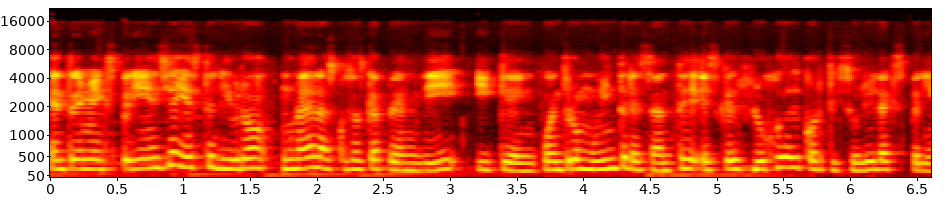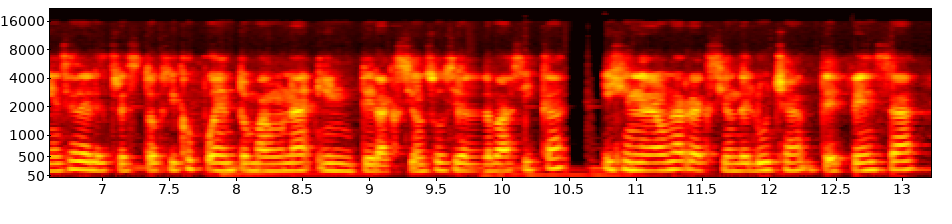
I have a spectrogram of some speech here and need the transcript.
Entre mi experiencia y este libro, una de las cosas que aprendí y que encuentro muy interesante es que el flujo del cortisol y la experiencia del estrés tóxico pueden tomar una interacción social básica y generar una reacción de lucha, defensa,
